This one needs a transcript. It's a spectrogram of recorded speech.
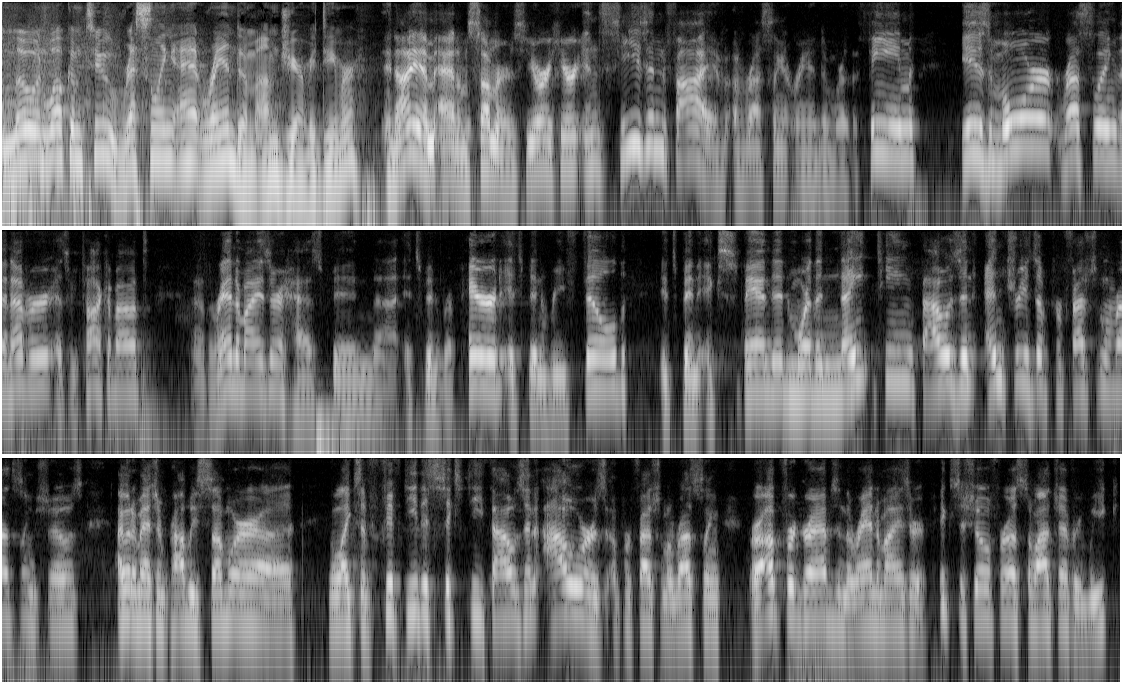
Hello and welcome to Wrestling at Random. I'm Jeremy Deemer. And I am Adam Summers. You're here in season five of Wrestling at Random, where the theme is more wrestling than ever. As we talk about, uh, the randomizer has been uh, it's been repaired, it's been refilled, it's been expanded. More than 19,000 entries of professional wrestling shows. I would imagine probably somewhere. Uh, the likes of 50 to 60,000 hours of professional wrestling are up for grabs in the randomizer. It picks a show for us to watch every week.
